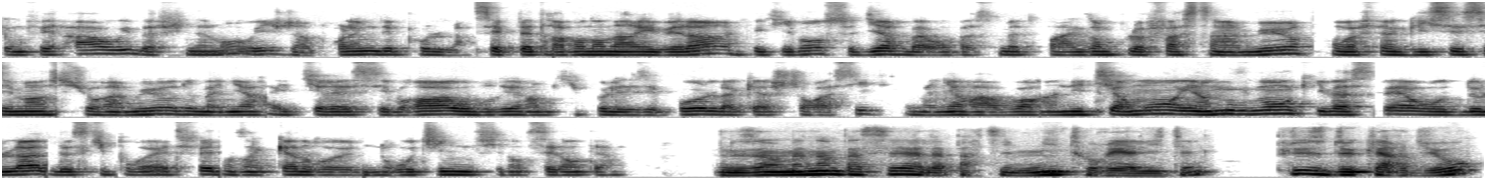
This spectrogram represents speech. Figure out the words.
qu'on fait Ah oui, bah finalement, oui, j'ai un problème d'épaule là. C'est peut-être avant d'en arriver là, effectivement, se dire bah, on va se mettre par exemple face à un mur, on va faire glisser ses mains sur un mur de manière à étirer ses bras, ouvrir un petit peu les épaules, la cage thoracique, de manière à avoir un étirement et un mouvement qui va se faire au-delà de ce qui pourrait être fait dans un cadre d'une routine sédentaire. Nous allons maintenant passer à la partie mythe ou réalité plus de cardio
